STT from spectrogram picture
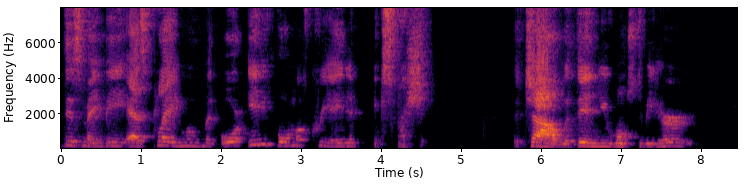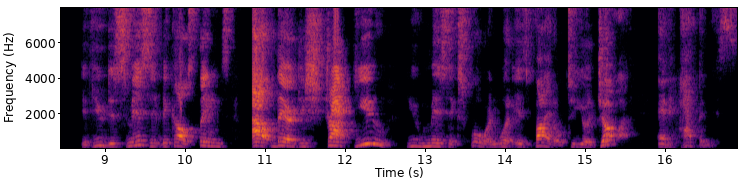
This may be as play, movement, or any form of creative expression. The child within you wants to be heard. If you dismiss it because things out there distract you, you miss exploring what is vital to your joy and happiness.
